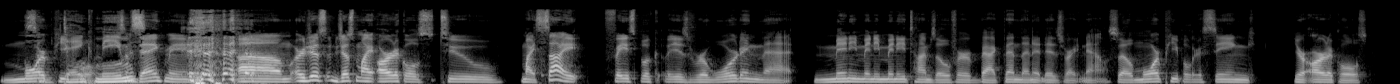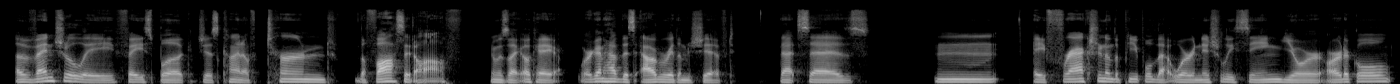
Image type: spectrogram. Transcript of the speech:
More Some people, dank memes? some dank memes, um, or just just my articles to my site. Facebook is rewarding that many, many, many times over back then than it is right now. So more people are seeing your articles. Eventually, Facebook just kind of turned the faucet off and was like, okay, we're going to have this algorithm shift that says mm, a fraction of the people that were initially seeing your article,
